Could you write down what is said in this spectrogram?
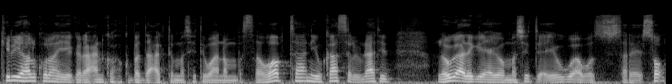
keliya hal kulan ayay garaaceen kooxda kubadda cagta macity waana sababta newcastle united looga adeegayayo macity ay ugu awood sareyso.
